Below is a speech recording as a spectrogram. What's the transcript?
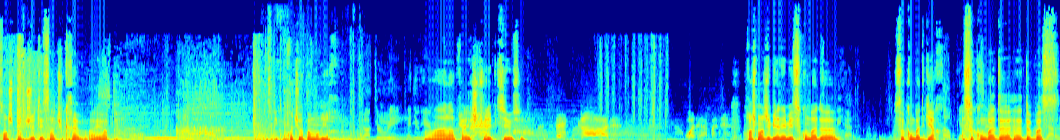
Façon, je peux te jeter ça, tu crèves. Allez hop. Et pourquoi tu vas pas mourir? Voilà, fallait que je tue les petits aussi. Franchement, j'ai bien aimé ce combat de. Ce combat de guerre. Ce combat de, de boss.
